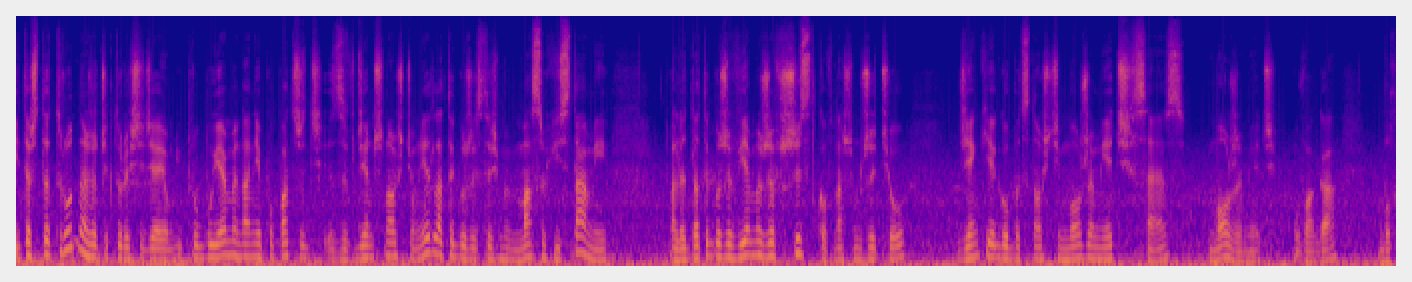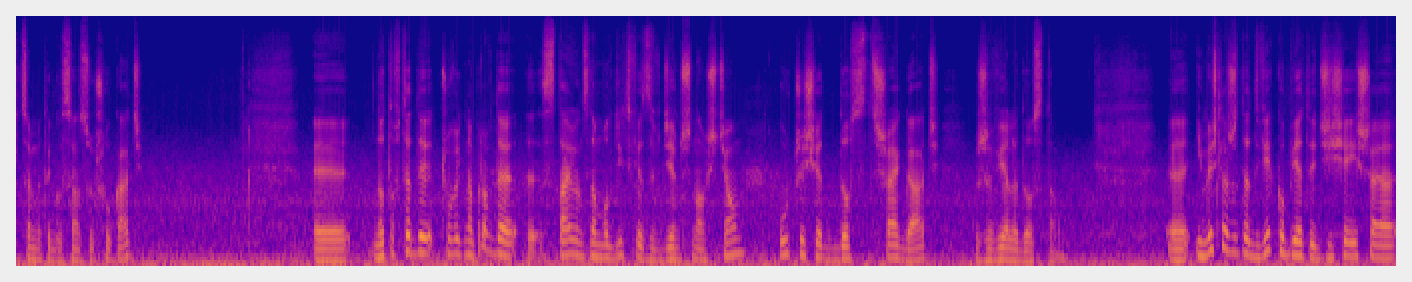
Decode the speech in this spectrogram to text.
i też te trudne rzeczy, które się dzieją, i próbujemy na nie popatrzeć z wdzięcznością, nie dlatego, że jesteśmy masochistami, ale dlatego, że wiemy, że wszystko w naszym życiu dzięki Jego obecności może mieć sens może mieć, uwaga, bo chcemy tego sensu szukać, y, no to wtedy człowiek naprawdę, y, stając na modlitwie z wdzięcznością, uczy się dostrzegać, że wiele dostał. Y, I myślę, że te dwie kobiety dzisiejsze,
